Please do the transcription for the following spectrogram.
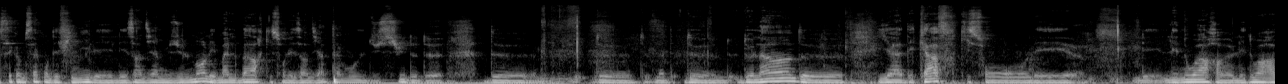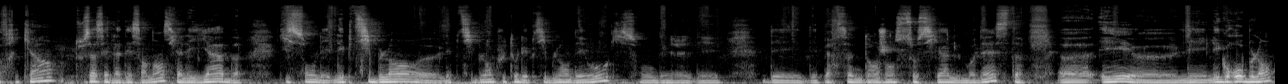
c'est comme ça qu'on définit les, Indiens musulmans, les Malbars qui sont les Indiens tamouls du sud de de de, de, l'Inde. Il y a des Kafres qui sont les, les Noirs les Noirs africains. Tout ça, c'est de la descendance. Il y a les Yab qui sont les, petits blancs, euh, les petits blancs, plutôt les petits blancs des hauts, qui sont des, des, personnes d'engeance sociale modeste, euh, et euh, les, gros blancs,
